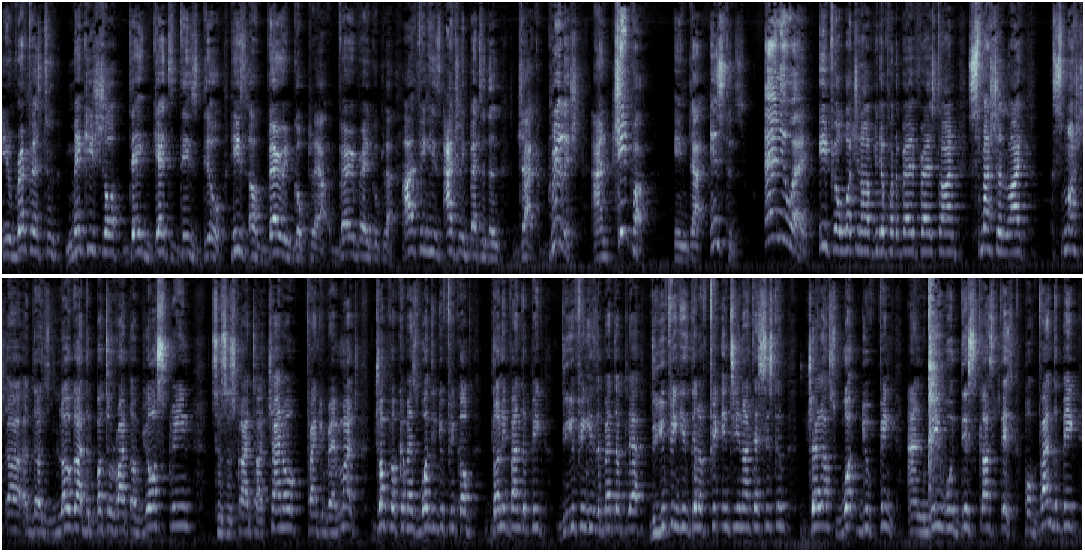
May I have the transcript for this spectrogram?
in reference to making sure they get this deal. He's a very good player, very, very good player. I think he's actually better than Jack Grealish and cheaper in that instance. Anyway, if you're watching our video for the very first time, smash a like, smash uh, the logo at the bottom right of your screen to subscribe to our channel. Thank you very much. Drop your comments. What did you think of Donny van der Beek? Do you think he's a better player? Do you think he's going to fit into United system? Tell us what you think and we will discuss this. But Van der Beek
